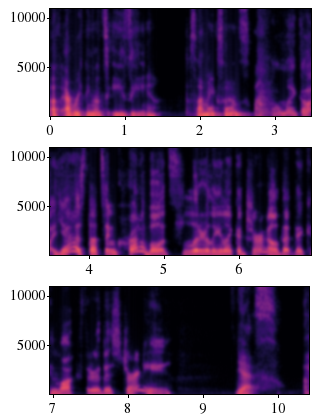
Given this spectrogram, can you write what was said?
of everything that's easy. Does that make sense? Oh my God. Yes, that's incredible. It's literally like a journal that they can walk through this journey. Yes.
